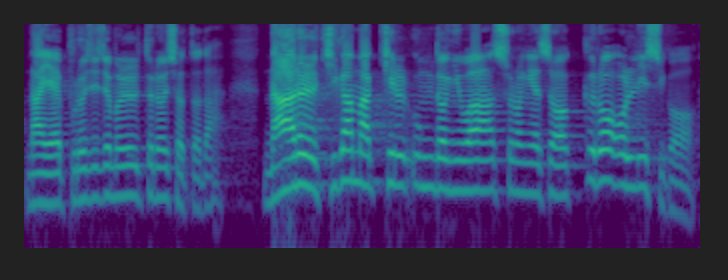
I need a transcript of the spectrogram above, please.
나의 부르짖음을 들으셨도다. 나를 기가 막힐 웅덩이와 수렁에서 끌어올리시고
